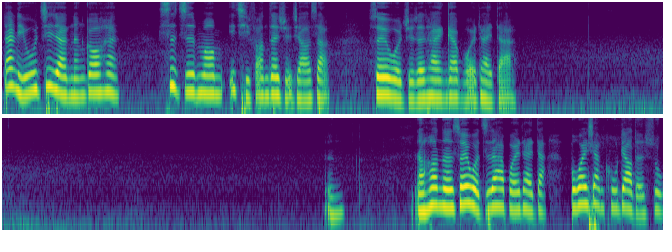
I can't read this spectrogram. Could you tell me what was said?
但礼物既然能够和四只猫一起放在雪橇上，所以我觉得它应该不会太大。嗯，然后呢？所以我知道它不会太大，不会像枯掉的树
